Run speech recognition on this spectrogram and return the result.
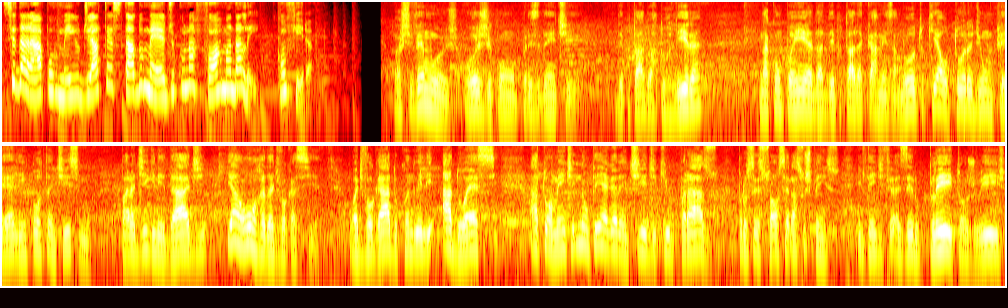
se dará por meio de atestado médico na forma da lei. Confira. Nós tivemos hoje com o presidente deputado Arthur Lira na companhia da deputada Carmen Zanotto, que é autora de um PL importantíssimo para a dignidade e a honra da advocacia. O advogado, quando ele adoece, atualmente ele não tem a garantia de que o prazo processual será suspenso. Ele tem de fazer o pleito ao juiz,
